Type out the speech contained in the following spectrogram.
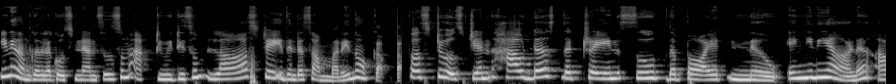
ഇനി നമുക്കതിലെ ക്വസ്റ്റ്യൻ ആൻസേഴ്സും ആക്ടിവിറ്റീസും ലാസ്റ്റ് ഇതിന്റെ സമ്മറി നോക്കാം. First question how does the train soothe the poet നെവ് എങ്ങനെയാണ് ആ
